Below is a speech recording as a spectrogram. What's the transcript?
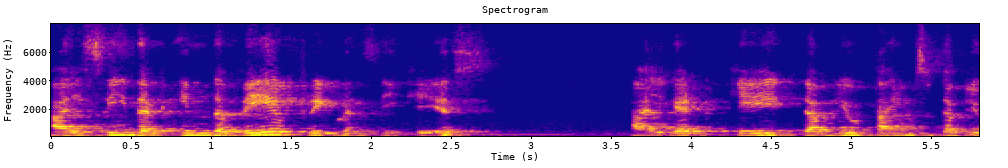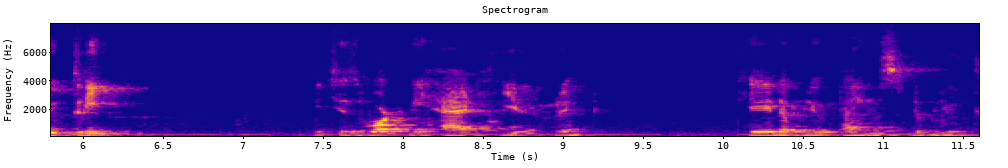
I'll see that in the wave frequency case, I'll get kW times W3, which is what we had here, right? kW times W3,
